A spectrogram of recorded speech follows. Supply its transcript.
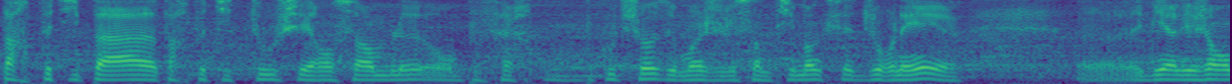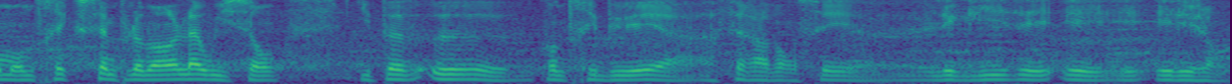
par petits pas, par petites touches et ensemble, on peut faire beaucoup de choses. Et moi, j'ai le sentiment que cette journée, euh, eh bien, les gens ont montré que simplement là où ils sont, ils peuvent eux contribuer à, faire avancer euh, l'Église et, les gens.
